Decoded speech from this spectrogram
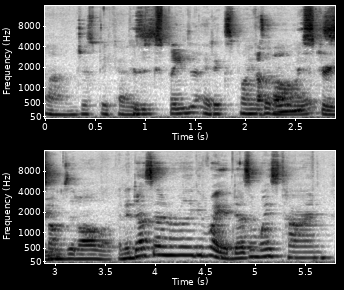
Um, just because it explains it? It explains The it all. mystery. It sums it all up, and it does it in a really good way. It doesn't waste time.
